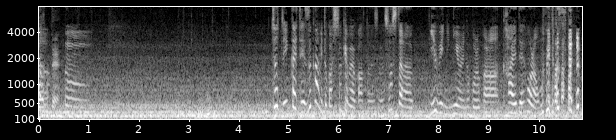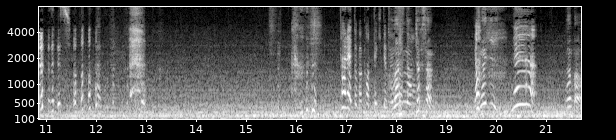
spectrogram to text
ーって。うん。ちょっと一回手づかみとかしとけばよかったですね。そしたら指に匂い残るから嗅いでほら思い出せるでしょ。タレとか買ってきてもよかった隣のお客さんあうなぎ。ねなんか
